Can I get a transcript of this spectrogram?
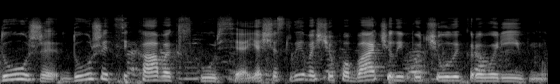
Дуже дуже цікава екскурсія. Я щаслива, що побачили і почули Криворівню.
